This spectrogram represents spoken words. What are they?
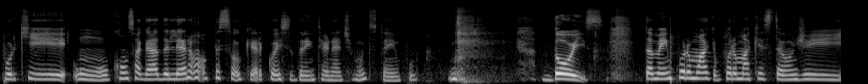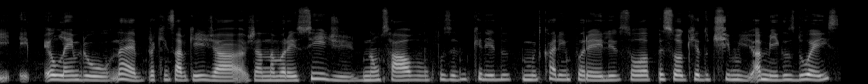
porque, um, o consagrado ele era uma pessoa que era conhecida na internet há muito tempo. Dois, também por uma, por uma questão de. Eu lembro, né, pra quem sabe que já, já namorei o Cid, não salvo, inclusive, querido, muito carinho por ele. Sou a pessoa que é do time amigos do ex.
